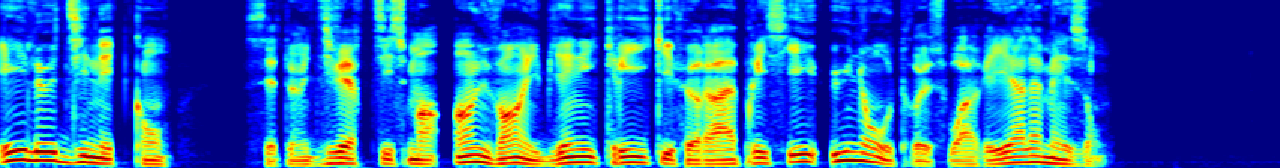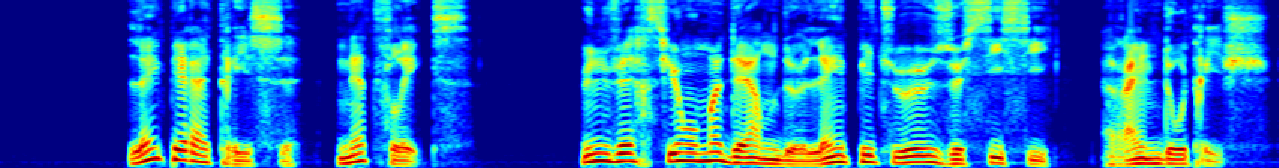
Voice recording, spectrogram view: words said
et le dîner de con, c'est un divertissement enlevant et bien écrit qui fera apprécier une autre soirée à la maison. L'impératrice, Netflix. Une version moderne de l'impétueuse Sissi, reine d'Autriche.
